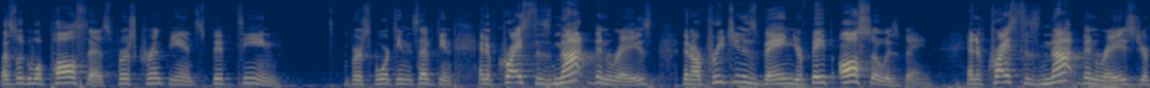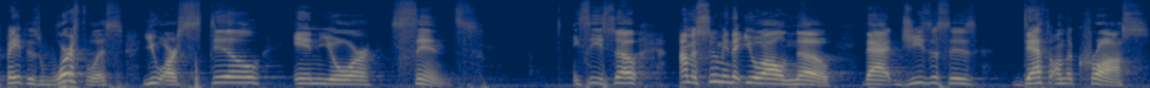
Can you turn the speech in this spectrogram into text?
Let's look at what Paul says, 1 Corinthians 15, verse 14 and 17. And if Christ has not been raised, then our preaching is vain, your faith also is vain. And if Christ has not been raised, your faith is worthless, you are still in your sins. You see, so I'm assuming that you all know that Jesus' death on the cross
